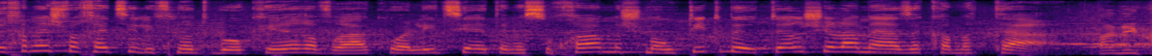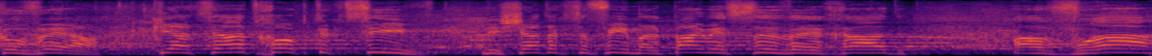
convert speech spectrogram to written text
בחמש וחצי לפנות בוקר עברה הקואליציה את המשוכה המשמעותית ביותר שלה מאז הקמתה. אני קובע כי הצעת חוק תקציב לשנת הכספים 2021 עברה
